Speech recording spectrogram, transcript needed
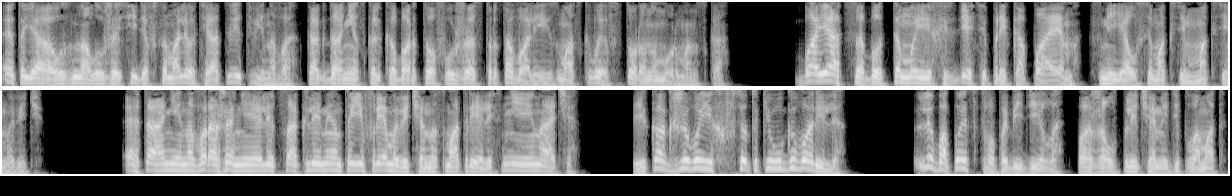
Это я узнал уже сидя в самолете от Литвинова, когда несколько бортов уже стартовали из Москвы в сторону Мурманска. «Боятся, будто мы их здесь и прикопаем», — смеялся Максим Максимович. «Это они на выражение лица Климента Ефремовича насмотрелись, не иначе. И как же вы их все-таки уговорили?» «Любопытство победило», — пожал плечами дипломат.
